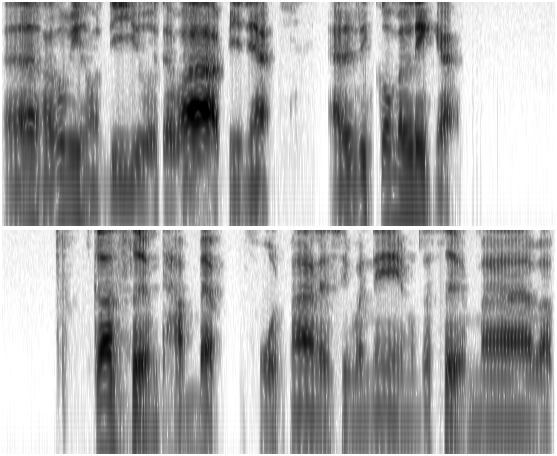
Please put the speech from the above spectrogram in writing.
เออเขาก็มีของดีอยู่แต่ว่าปีเนี้ยแอตเลติโกมาดริดอะ ก็เสริมทัพแบบโหดมากเลยซิมานเน่ มันก็เสริมมาแบบ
